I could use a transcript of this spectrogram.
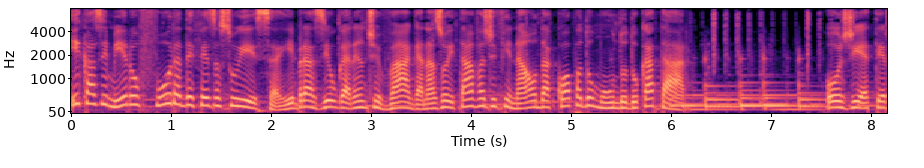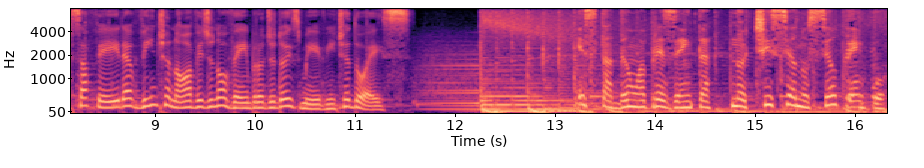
E Casimiro fura a defesa suíça e Brasil garante vaga nas oitavas de final da Copa do Mundo do Catar. Hoje é terça-feira, 29 de novembro de 2022. Estadão apresenta Notícia no seu tempo.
